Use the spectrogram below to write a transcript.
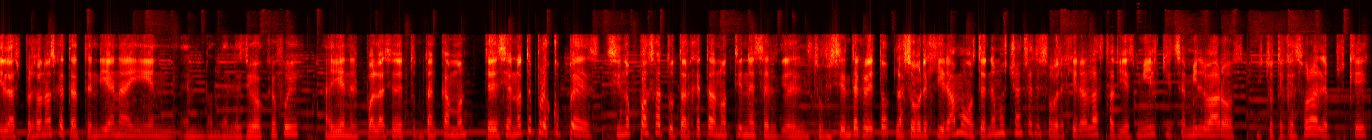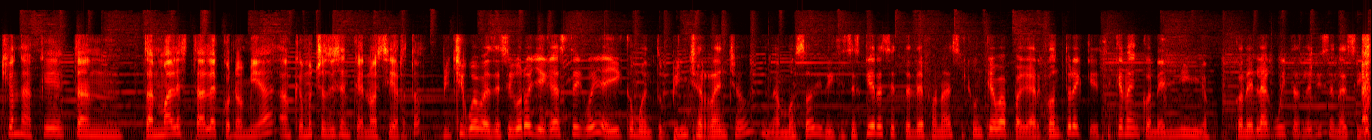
y las personas que te atendían ahí en, en donde les digo que fui, ahí en el Palacio de Tutankamón, te decían, no te preocupes, si no pasa tu tarjeta, no tienes el, el suficiente crédito, la sobregiramos, tenemos chances de sobregirarla hasta 10 mil, 15 mil varos. Y tú te quedas, órale, pues ¿qué, qué onda, qué tan, tan mal está la economía, aunque muchos dicen que no es cierto. Pinche huevas, de seguro llegaste, güey, ahí como en tu pinche rancho, en Amozo, y dijiste, quiero ese teléfono, así, ¿con qué va a pagar? Con trueque, se quedan con el niño, con el agüitas, le dicen así.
